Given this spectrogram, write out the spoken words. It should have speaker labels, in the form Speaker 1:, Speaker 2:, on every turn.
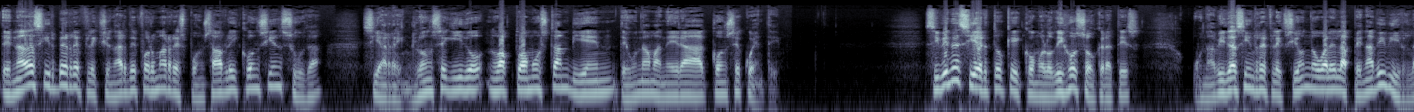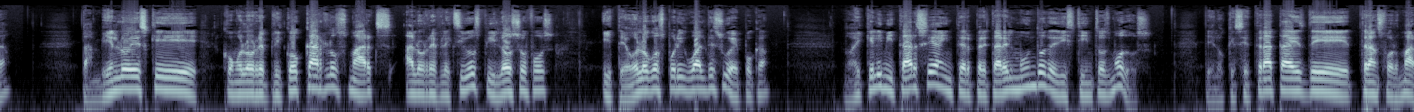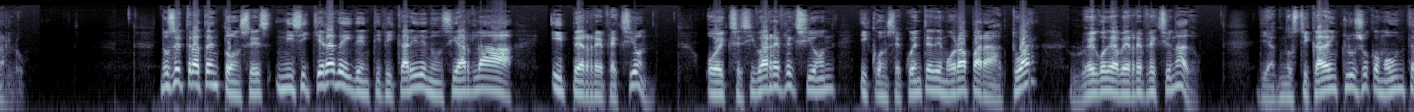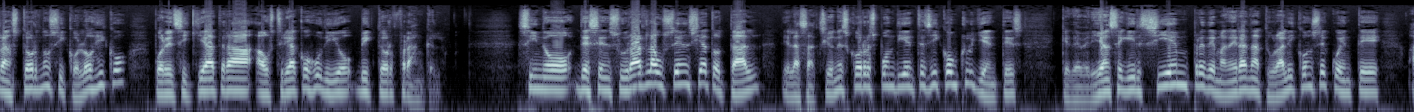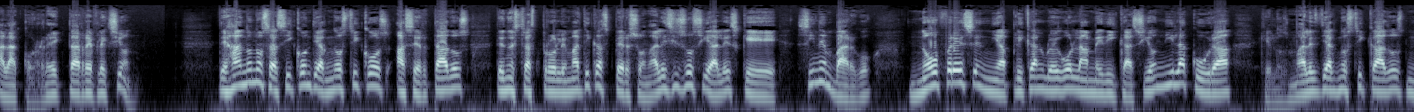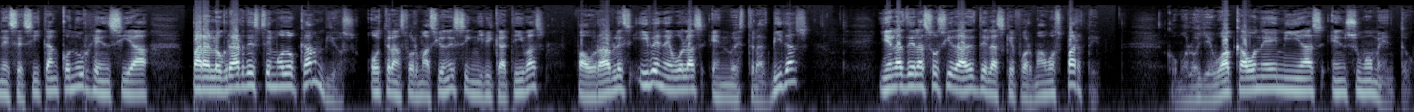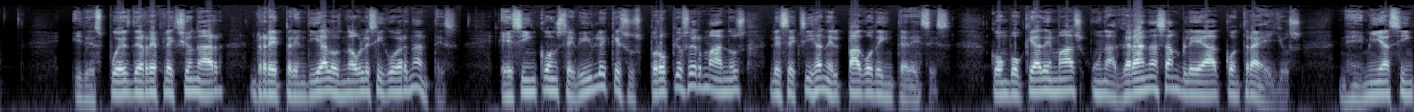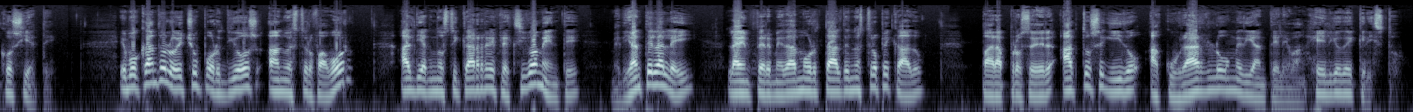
Speaker 1: De nada sirve reflexionar de forma responsable y concienzuda si a renglón seguido no actuamos también de una manera consecuente. Si bien es cierto que, como lo dijo Sócrates, una vida sin reflexión no vale la pena vivirla, también lo es que, como lo replicó Carlos Marx a los reflexivos filósofos y teólogos por igual de su época, no hay que limitarse a interpretar el mundo de distintos modos. De lo que se trata es de transformarlo. No se trata entonces ni siquiera de identificar y denunciar la hiperreflexión o excesiva reflexión y consecuente demora para actuar luego de haber reflexionado, diagnosticada incluso como un trastorno psicológico por el psiquiatra austriaco judío Viktor Frankl, sino de censurar la ausencia total de las acciones correspondientes y concluyentes que deberían seguir siempre de manera natural y consecuente a la correcta reflexión dejándonos así con diagnósticos acertados de nuestras problemáticas personales y sociales que, sin embargo, no ofrecen ni aplican luego la medicación ni la cura que los males diagnosticados necesitan con urgencia para lograr de este modo cambios o transformaciones significativas, favorables y benévolas en nuestras vidas y en las de las sociedades de las que formamos parte, como lo llevó a cabo Nehemías en su momento y después de reflexionar reprendía a los nobles y gobernantes. Es inconcebible que sus propios hermanos les exijan el pago de intereses. Convoqué además una gran asamblea contra ellos. Nehemías 5:7. Evocando lo hecho por Dios a nuestro favor, al diagnosticar reflexivamente, mediante la ley, la enfermedad mortal de nuestro pecado, para proceder acto seguido a curarlo mediante el Evangelio de Cristo.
